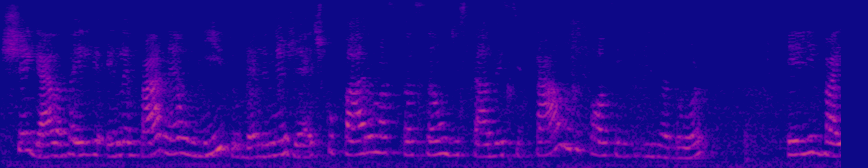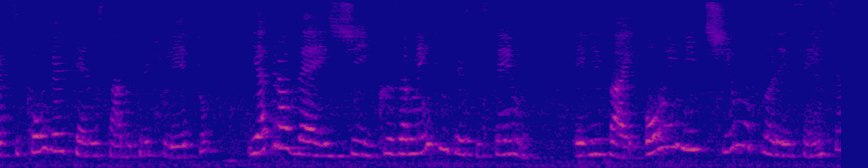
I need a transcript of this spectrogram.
chegar, ela vai elevar né, o nível dela energético para uma situação de estado excitado do fotossensibilizador. Ele vai se converter no estado tripleto e através de cruzamento intersistemas, ele vai ou emitir uma fluorescência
